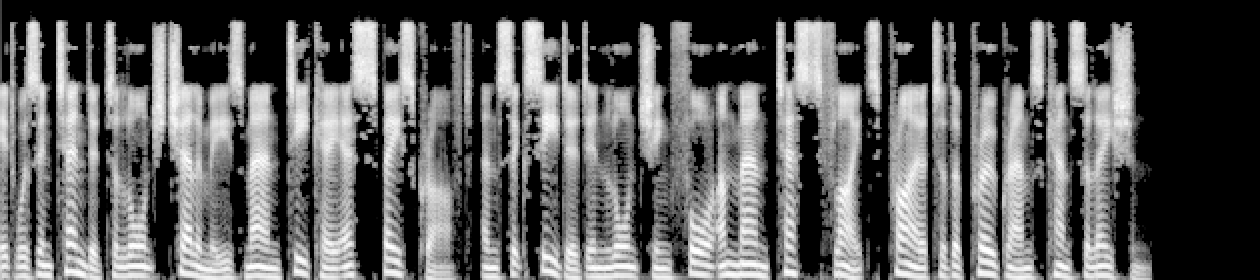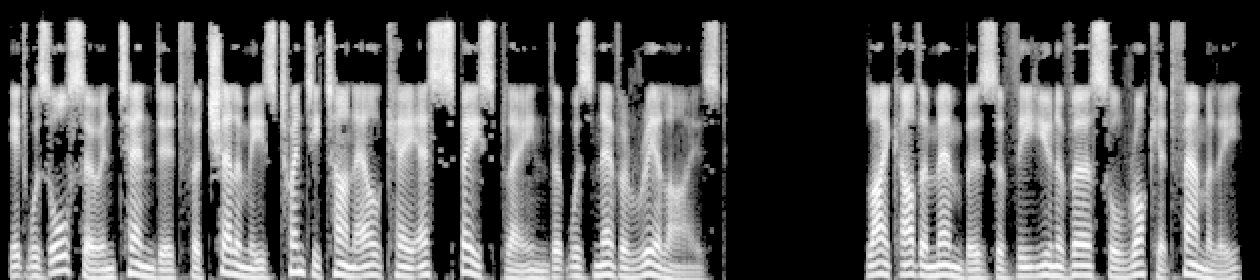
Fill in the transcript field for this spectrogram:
It was intended to launch Chelomey's manned TKS spacecraft, and succeeded in launching four unmanned test flights prior to the program's cancellation. It was also intended for Chelomey's 20-ton LKS spaceplane that was never realized. Like other members of the Universal rocket family,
